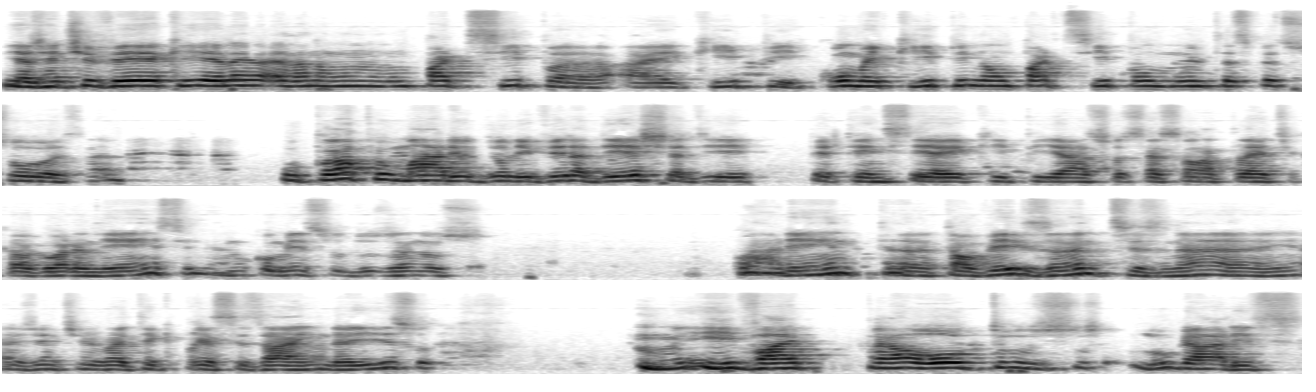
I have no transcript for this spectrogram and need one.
e a gente vê que ela, ela não, não, participa, a equipe, como equipe, não participam muitas pessoas, né? O próprio Mário de Oliveira deixa de pertencer à equipe à Associação Atlética Guaraniense, né, no começo dos anos 40, talvez antes, né? A gente vai ter que precisar ainda isso, e vai para outros lugares.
